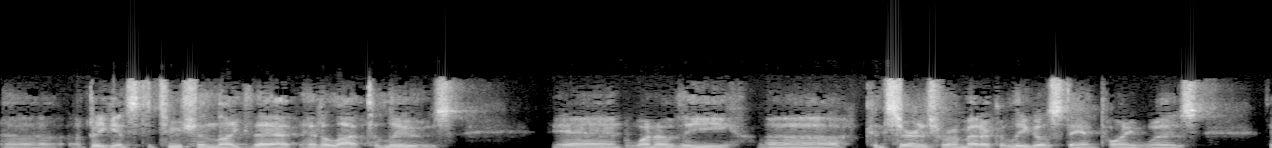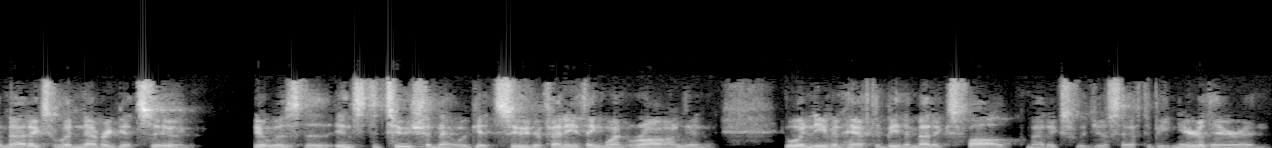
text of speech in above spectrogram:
uh, a big institution like that had a lot to lose. And one of the uh, concerns from a medical legal standpoint was the medics would never get sued. It was the institution that would get sued if anything went wrong. And it wouldn't even have to be the medic's fault. Medics would just have to be near there and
